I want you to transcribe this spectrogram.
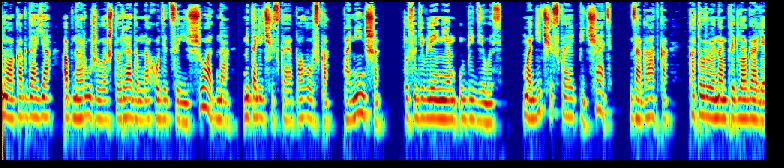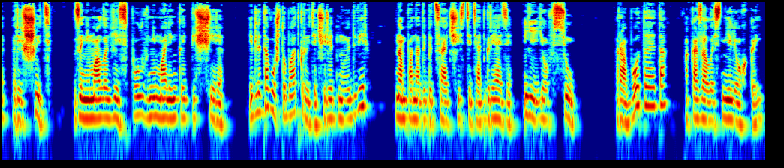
Ну а когда я обнаружила, что рядом находится еще одна металлическая полоска, поменьше, то с удивлением убедилась. Магическая печать, загадка, которую нам предлагали решить, занимала весь пол в немаленькой пещере, и для того, чтобы открыть очередную дверь, нам понадобится очистить от грязи ее всю. Работа эта оказалась нелегкой,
